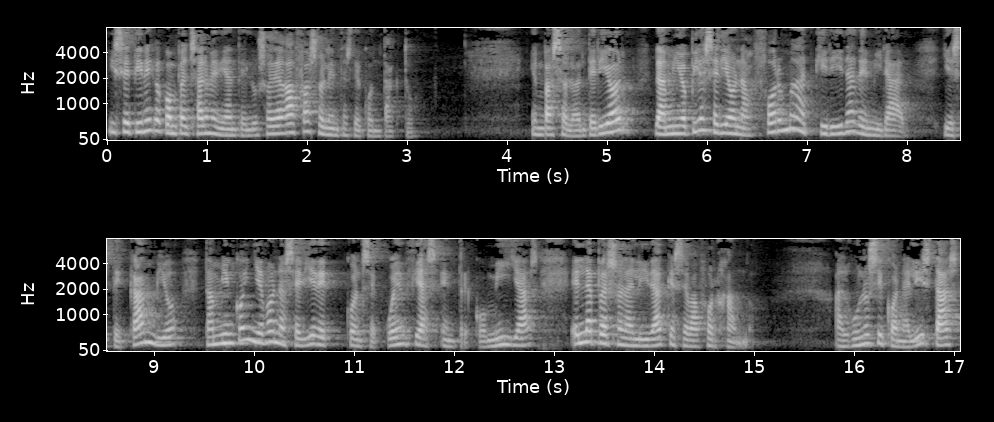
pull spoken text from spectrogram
y se tiene que compensar mediante el uso de gafas o lentes de contacto. En base a lo anterior, la miopía sería una forma adquirida de mirar y este cambio también conlleva una serie de consecuencias, entre comillas, en la personalidad que se va forjando. Algunos psicoanalistas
